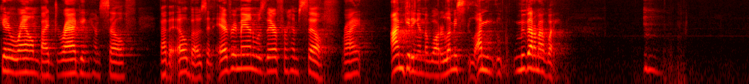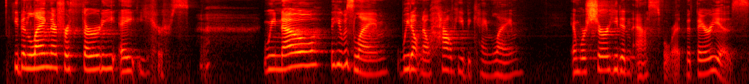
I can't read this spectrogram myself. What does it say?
get around by dragging himself by the elbows, and every man was there for himself, right? I'm getting in the water. Let me I'm, move out of my way. He'd been laying there for 38 years. We know that he was lame. We don't know how he became lame. And we're sure he didn't ask for it, but there he is,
